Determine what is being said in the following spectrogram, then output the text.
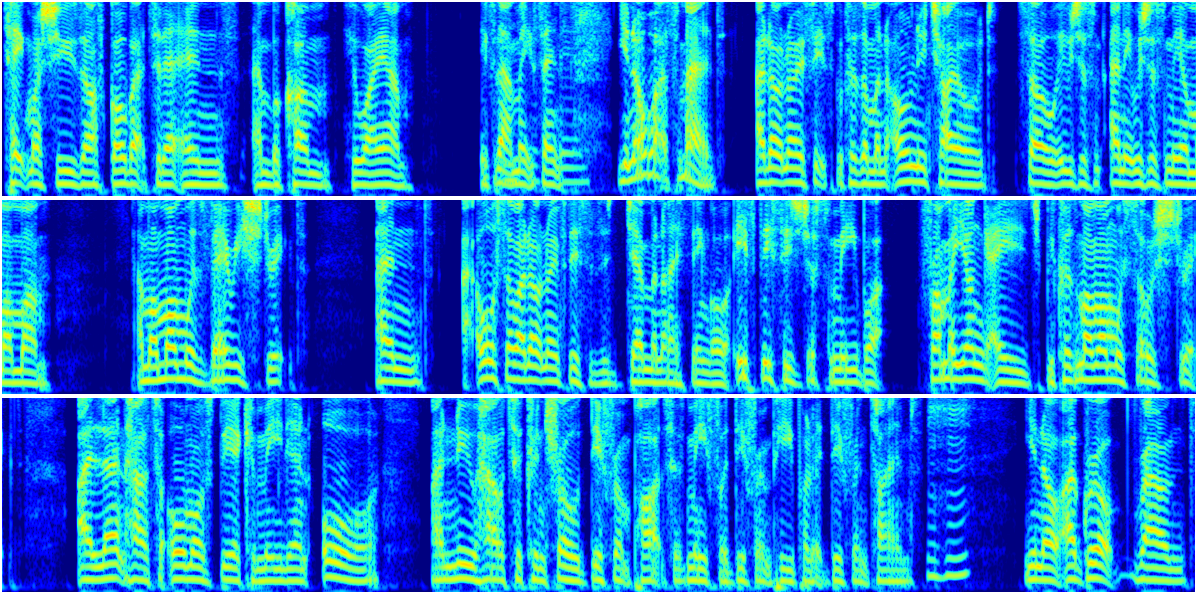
take my shoes off, go back to the ends, and become who I am. If that makes sense. You know what's mad? I don't know if it's because I'm an only child, so it was just, and it was just me and my mum, and my mum was very strict, and also I don't know if this is a Gemini thing or if this is just me, but from a young age, because my mum was so strict, I learned how to almost be a chameleon, or I knew how to control different parts of me for different people at different times. Mm-hmm. You know, I grew up around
